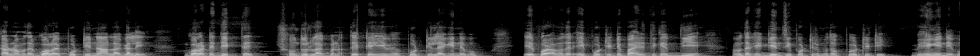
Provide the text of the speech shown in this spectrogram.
কারণ আমাদের গলায় পট্টি না লাগালে গলাটি দেখতে সুন্দর লাগবে না। তো একটি এভাবে পট্টি লাগিয়ে নেব। এরপর আমাদের এই পট্টিটি বাইরের দিকে দিয়ে আমাদেরকে গেঞ্জি পট্টির মতো পট্টিটি ভেঙে নেব।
